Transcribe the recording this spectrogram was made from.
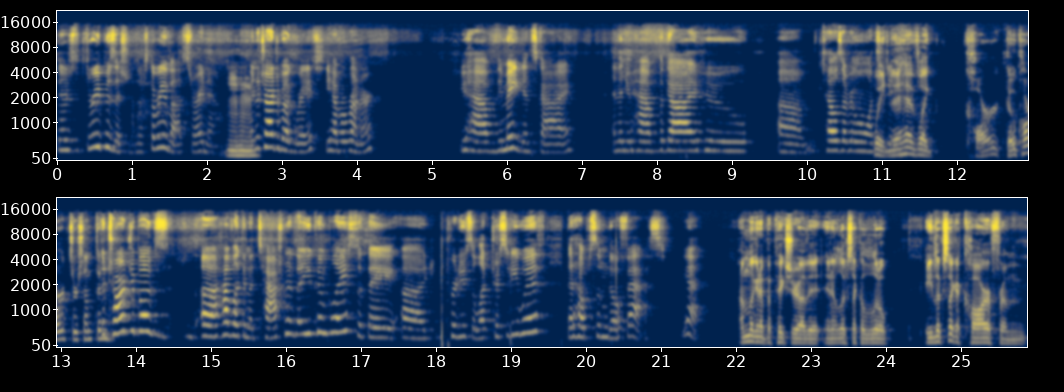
there's three positions. There's three of us right now. Mm-hmm. In a Charjabug race, you have a runner, you have the maintenance guy, and then you have the guy who um, tells everyone what Wait, to do Wait, do. they have like car go karts or something? the Charjabugs uh, have like an attachment that you can place that they uh, produce electricity with that helps them go fast. Yeah. I'm looking up a picture of it, and it looks like a little. It looks like a car from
